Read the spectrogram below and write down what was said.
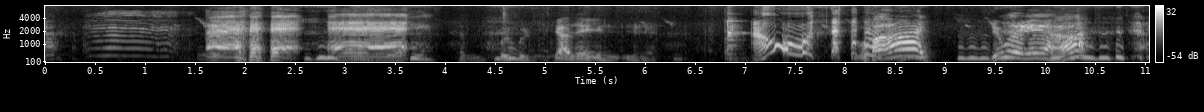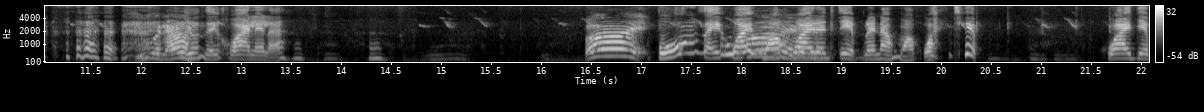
า เจ้าเลยเนี่ยเอ้าว้ายดูอะไรเนี่ยฮะดูอะไรโยนใส่ควายเลยเหรอเฮ้ยปุ้งใส่ควายหัวควายเลยเจ็บเลยนะหัวควายเจ็บ ควายเจ็บ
